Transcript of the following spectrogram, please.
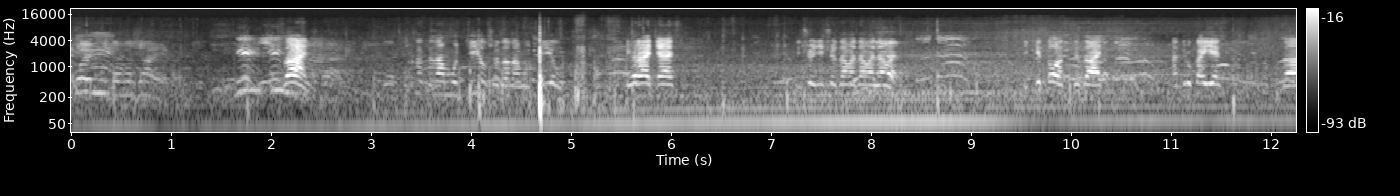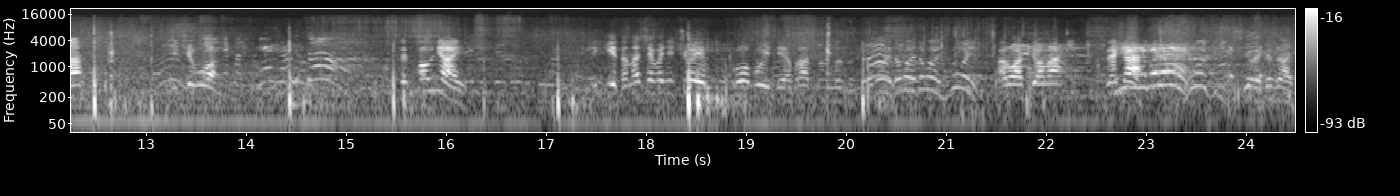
Хто йому заважає? Сань. Что ты намутил, что-то намутил. Играть, Ась. Ничего, ничего, давай, давай, давай. Никитос, кидать. Андрюха есть. Да. Ничего. Исполняй. Никита, иначе вы ничего и пробуете обратно. мы- Давай, давай, давай, двоє. Хорош, Тёма. Жека. Набирай. Юра, бежать.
